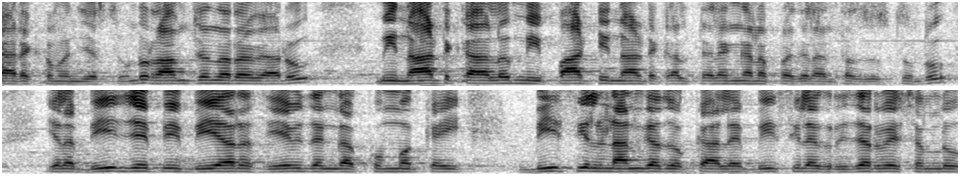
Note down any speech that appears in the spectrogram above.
కార్యక్రమం చేస్తుండ్రు. రామచంద్రరావు గారు మీ నాటకాలు మీ పార్టీ నాటకాలు తెలంగాణ ప్రజలంతా చూస్తుండ్రు. ఇలా బీజేపీ బీఆర్ఎస్ ఏ విధంగా కుమ్మక్కై బీసీలను అనగదొక్కాలి బీసీలకు రిజర్వేషన్లు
